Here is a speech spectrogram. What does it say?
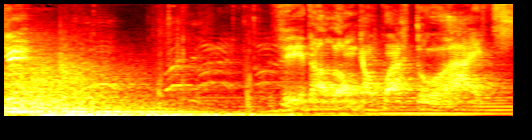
Aqui! Vida longa ao quarto Reich!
